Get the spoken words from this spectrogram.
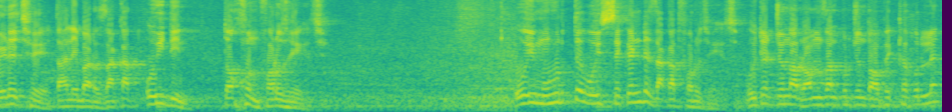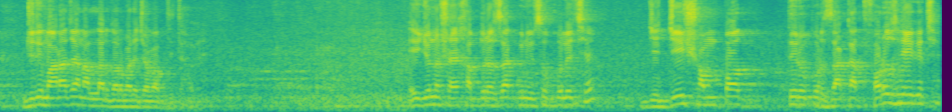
বেড়েছে, তাহলে এবার জাকাত ওই দিন, তখন ফরজ হয়ে গেছে। ওই মুহূর্তে, ওই সেকেন্ডে জাকাত ফরজ হয়ে গেছে। ওইটার জন্য রমজান পর্যন্ত অপেক্ষা করলে যদি মারা যান, আল্লাহর দরবারে জবাব দিতে হবে। এই জন্য শাহেখ আব্দুর রাজাক বিন ইউসুফ বলেছে যে যে সম্পদের উপর জাকাত ফরজ হয়ে গেছে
